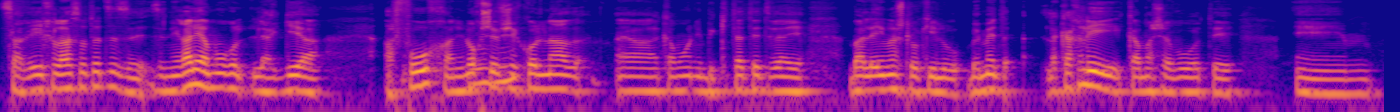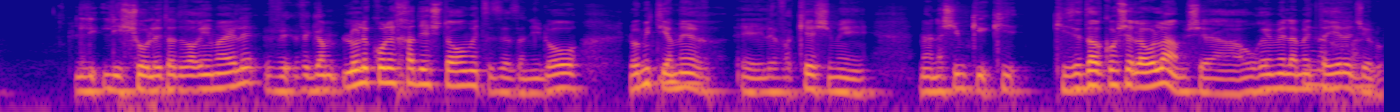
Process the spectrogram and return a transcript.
צריך לעשות את זה, זה, זה נראה לי אמור להגיע הפוך, אני לא חושב שכל נער היה כמוני בכיתה ט' ובא לאמא שלו, כאילו, באמת, לקח לי כמה שבועות אה, אה, לשאול את הדברים האלה, ו- וגם לא לכל אחד יש את האומץ הזה, אז אני לא, לא מתיימר אה, לבקש מ- מאנשים, כי, כי, כי זה דרכו של העולם, שההורה מלמד נכון. את הילד נכון. שלו,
